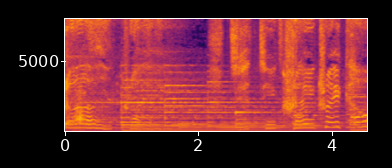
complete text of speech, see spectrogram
รักใคร เจ็บที่ใครใครเขา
